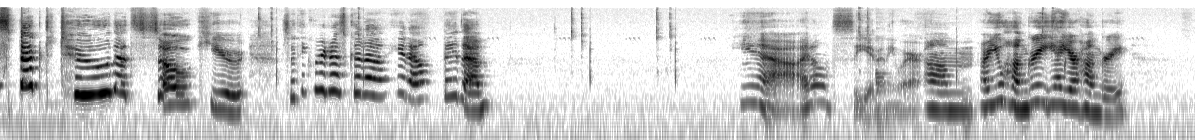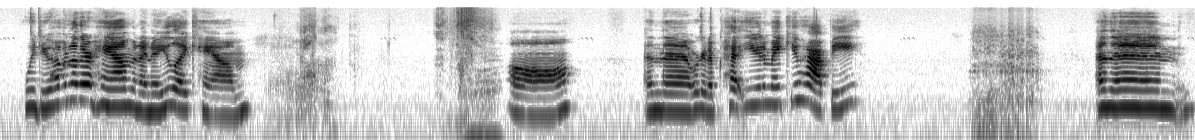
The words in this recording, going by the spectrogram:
respect too. That's so cute. So I think we're just gonna, you know, they them. Yeah, I don't see it anywhere. Um, are you hungry? Yeah, you're hungry. We do have another ham, and I know you like ham. Aw. And then we're gonna pet you to make you happy. And then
